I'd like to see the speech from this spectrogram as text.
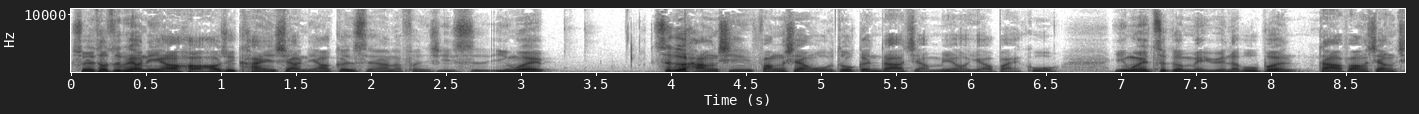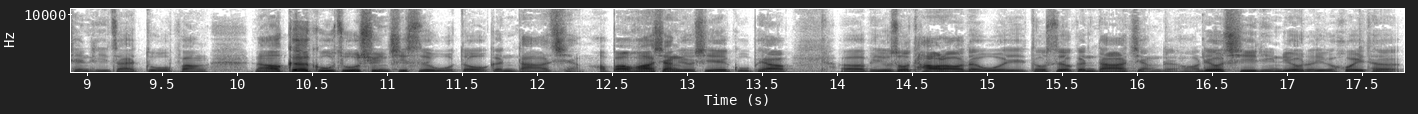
所以投资朋友你要好好去看一下，你要跟什么样的分析师，因为这个行情方向我都跟大家讲没有摇摆过。因为这个美元的部分大方向前提在多方，然后个股族群其实我都有跟大家讲啊，包括像有些股票，呃，比如说套牢的，我也都是有跟大家讲的哦。六七零六的一个惠特，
